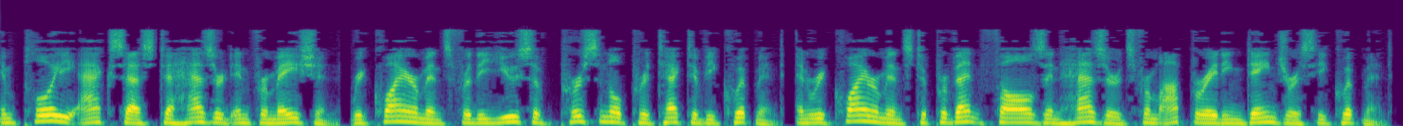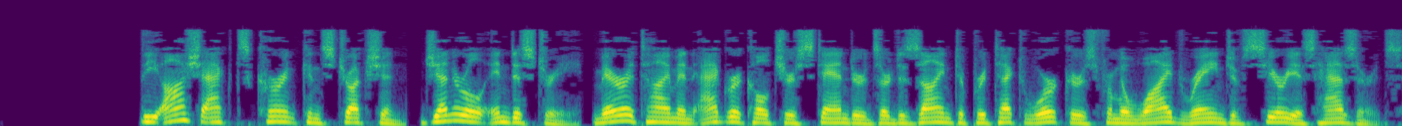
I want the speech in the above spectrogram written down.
employee access to hazard information, requirements for the use of personal protective equipment, and requirements to prevent falls and hazards from operating dangerous equipment. The OSH Act's current construction, general industry, maritime and agriculture standards are designed to protect workers from a wide range of serious hazards.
